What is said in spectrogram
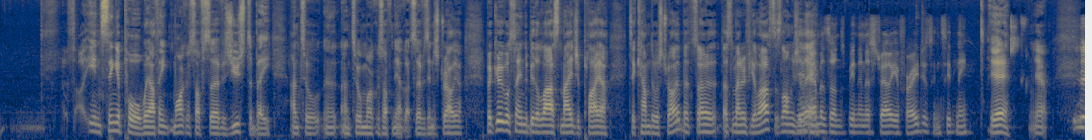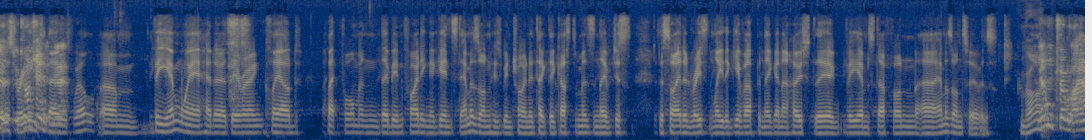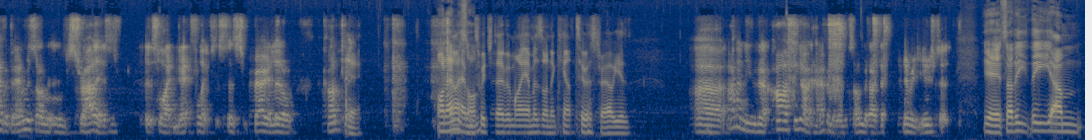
in Singapore, where I think Microsoft servers used to be until uh, until Microsoft now got servers in Australia. But Google seemed to be the last major player to come to Australia. But so it doesn't matter if you're last, as long as Yeah, you're there. Amazon's been in Australia for ages in Sydney. Yeah, yeah. Yeah, I was reading today that- as well. Um, VMware had a, their own cloud platform, and they've been fighting against Amazon, who's been trying to take their customers, and they've just decided recently to give up, and they're going to host their VM stuff on uh, Amazon servers. Right. The only trouble I have with Amazon in Australia is it's like Netflix. It's there's very little content. On Amazon, I haven't switched over my Amazon account to Australia. Uh, I don't even know. Oh, I think I have an Amazon, but I just never used it. Yeah, so the the um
